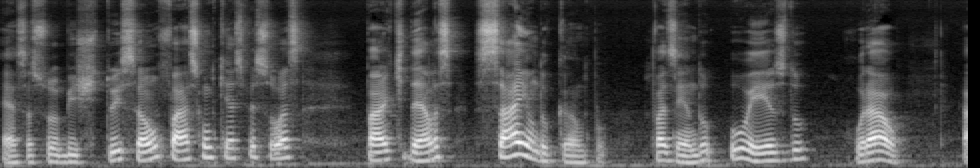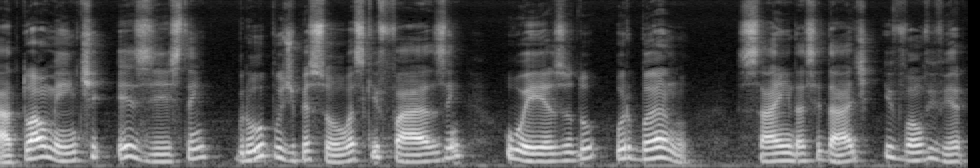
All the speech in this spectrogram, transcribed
Essa substituição faz com que as pessoas, parte delas, saiam do campo, fazendo o êxodo rural. Atualmente existem grupos de pessoas que fazem o êxodo urbano, saem da cidade e vão viver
